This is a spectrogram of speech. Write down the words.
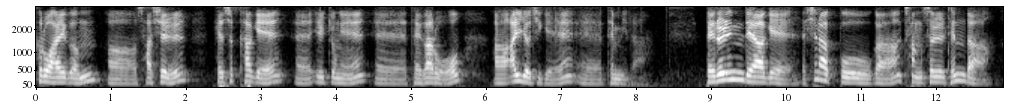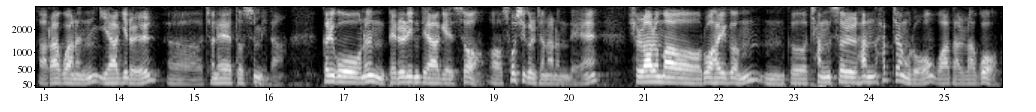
그로 하여금 어, 사실 해석하게 일종의 대가로 아, 알려지게 됩니다. 베를린 대학의 신학부가 창설된다라고 하는 이야기를 어, 전해 듣습니다. 그리고는 베를린 대학에서 어, 소식을 전하는데 슐라르마어로 하여금 음, 그 창설한 학장으로 와달라고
